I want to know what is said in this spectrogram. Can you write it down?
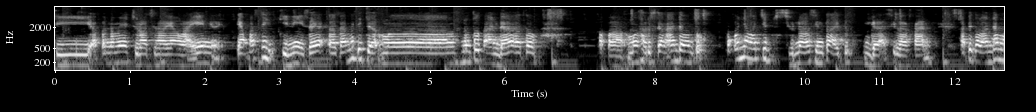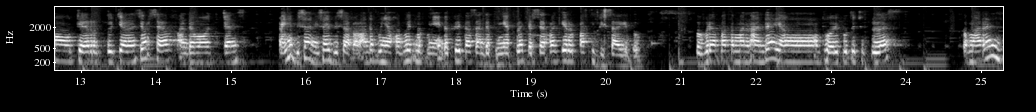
di apa namanya jurnal-jurnal yang lain. Yang pasti gini saya uh, kami tidak menuntut anda atau apa mengharuskan anda untuk pokoknya wajib jurnal Sinta itu enggak silakan. Tapi kalau anda mau dare to challenge yourself anda mau chance kayaknya bisa nih saya bisa. Kalau anda punya komitmen punya integritas anda punya belajar saya pikir pasti bisa gitu. Beberapa teman anda yang 2017 kemarin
